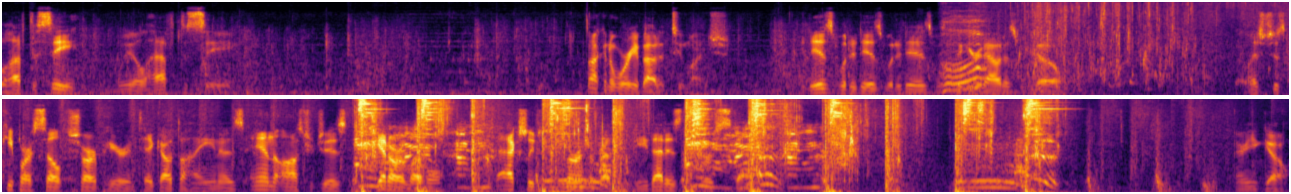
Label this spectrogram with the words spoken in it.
We'll have to see. We'll have to see. Not going to worry about it too much. It is what it is what it is. We'll figure it out as we go. Let's just keep ourselves sharp here and take out the hyenas and the ostriches to get our level. To actually just learn the recipe. That is the first step. There you go.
